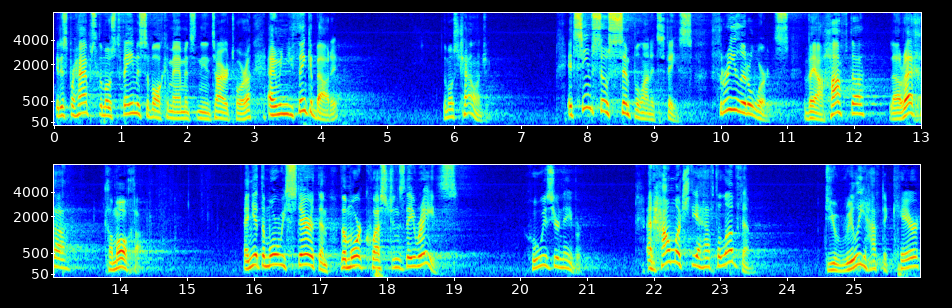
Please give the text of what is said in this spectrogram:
It is perhaps the most famous of all commandments in the entire Torah, and when you think about it, the most challenging. It seems so simple on its face. Three little words Ve'ahavta larecha kamocha. And yet, the more we stare at them, the more questions they raise. Who is your neighbor? And how much do you have to love them? Do you really have to care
